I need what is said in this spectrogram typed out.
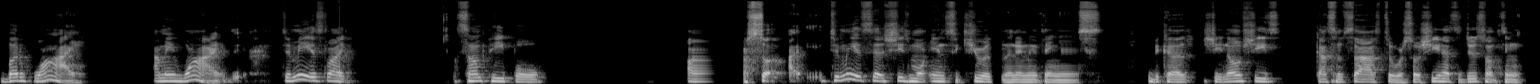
but why? I mean, why? To me, it's like some people are so. To me, it says she's more insecure than anything else because she knows she's got some size to her, so she has to do something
